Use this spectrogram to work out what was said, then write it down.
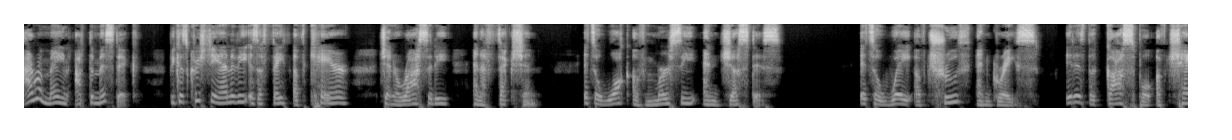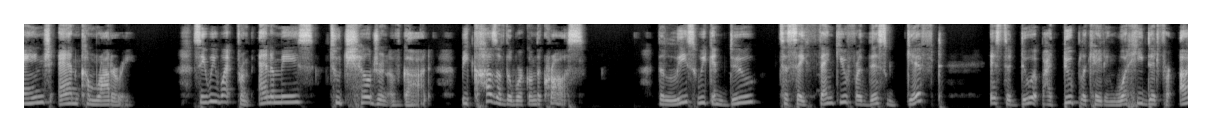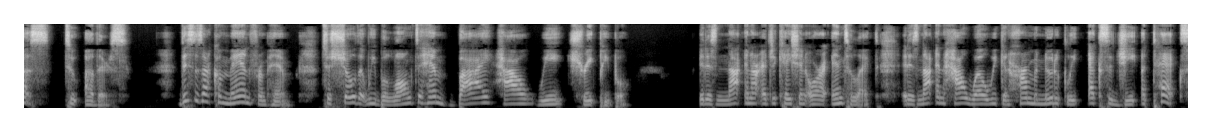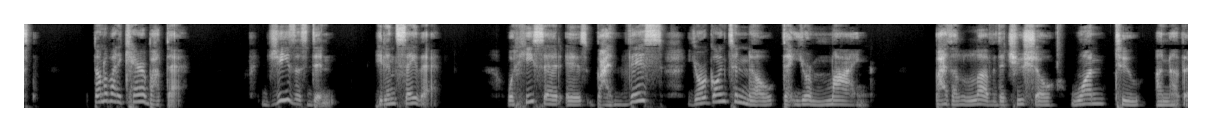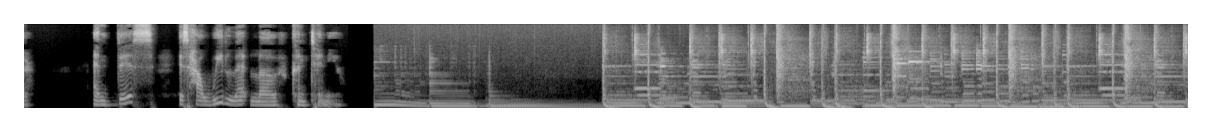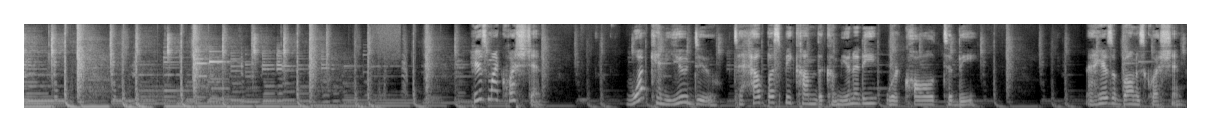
I remain optimistic because Christianity is a faith of care, generosity, and affection. It's a walk of mercy and justice. It's a way of truth and grace. It is the gospel of change and camaraderie. See, we went from enemies to children of God because of the work on the cross. The least we can do to say thank you for this gift is to do it by duplicating what he did for us to others. This is our command from him to show that we belong to him by how we treat people. It is not in our education or our intellect. It is not in how well we can hermeneutically exegete a text. Don't nobody care about that. Jesus didn't. He didn't say that. What he said is, by this, you're going to know that you're mine by the love that you show one to another. And this is how we let love continue. Here's my question What can you do to help us become the community we're called to be? Now, here's a bonus question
